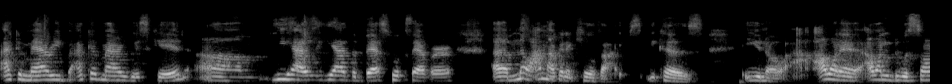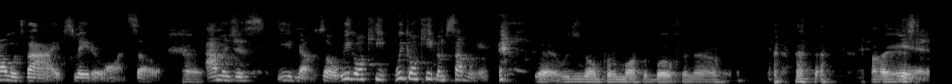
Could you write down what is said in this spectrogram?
I could marry. I could marry Wizkid. Um, he has he had the best hooks ever. Um, no, I'm not gonna kill Vybz because you know I want to I want to do a song with Vybz later on. So right. I'm gonna just you know. So we gonna keep we gonna keep him somewhere. yeah, we're just gonna put him off the boat for now. All right, Instagram,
